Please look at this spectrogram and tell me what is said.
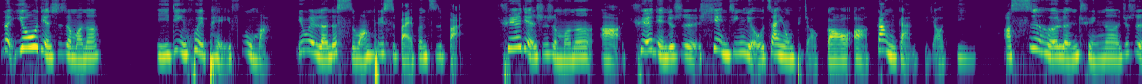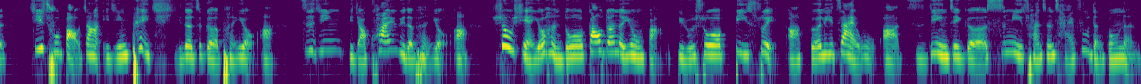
那优点是什么呢？一定会赔付嘛，因为人的死亡率是百分之百。缺点是什么呢？啊，缺点就是现金流占用比较高啊，杠杆比较低啊。适合人群呢，就是基础保障已经配齐的这个朋友啊，资金比较宽裕的朋友啊。寿险有很多高端的用法，比如说避税啊、隔离债务啊、指定这个私密传承财富等功能。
